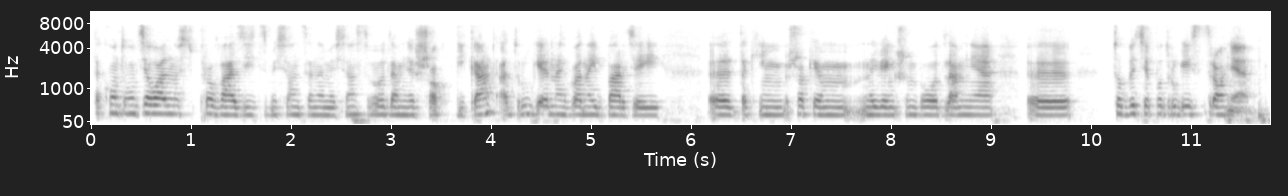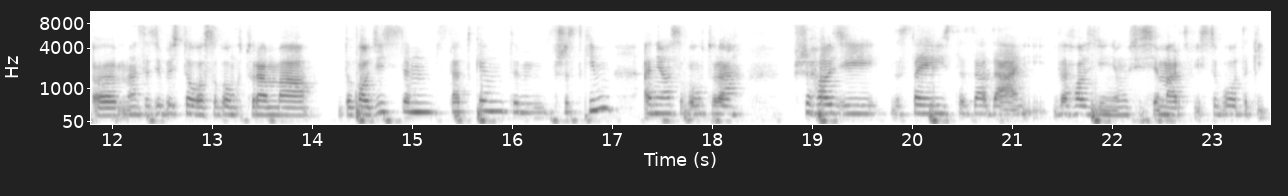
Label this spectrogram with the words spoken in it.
taką tą działalność prowadzić z miesiąca na miesiąc. To był dla mnie szok gigant, a drugie chyba najbardziej y, takim szokiem największym było dla mnie y, to bycie po drugiej stronie. Na zasadzie być tą osobą, która ma dowodzić tym statkiem, tym wszystkim, a nie osobą, która przychodzi, dostaje listę zadań, wychodzi i nie musi się martwić. To było taki,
